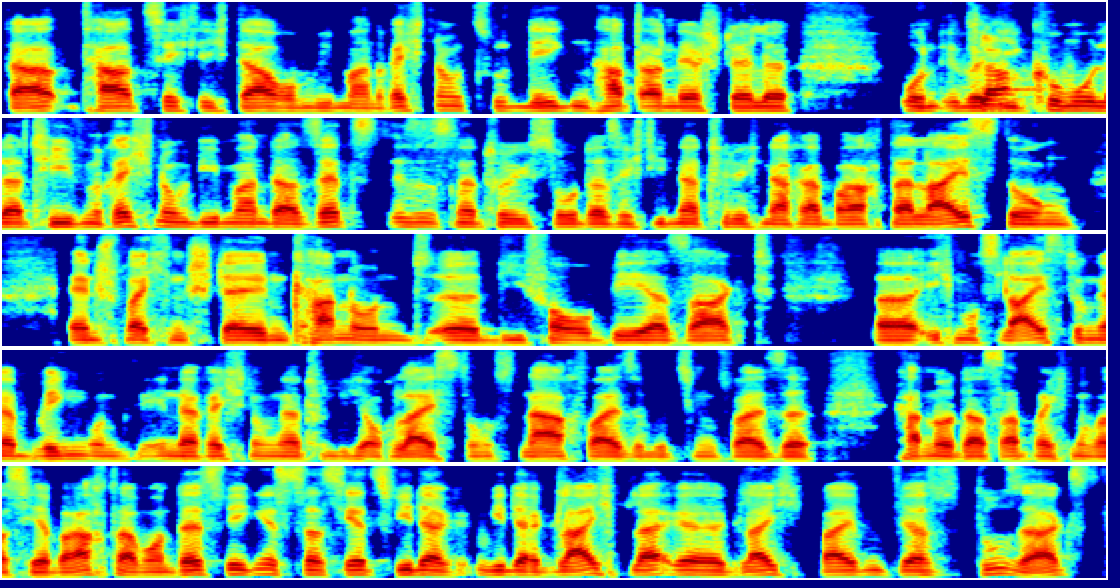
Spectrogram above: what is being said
da, tatsächlich darum, wie man Rechnung zu legen hat an der Stelle. Und über Klar. die kumulativen Rechnungen, die man da setzt, ist es natürlich so, dass ich die natürlich nach erbrachter Leistung entsprechend stellen kann. Und äh, die VOB ja sagt, äh, ich muss Leistung erbringen und in der Rechnung natürlich auch Leistungsnachweise, beziehungsweise kann nur das abrechnen, was ich erbracht habe. Und deswegen ist das jetzt wieder, wieder gleich, äh, gleichbleibend, was du sagst.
